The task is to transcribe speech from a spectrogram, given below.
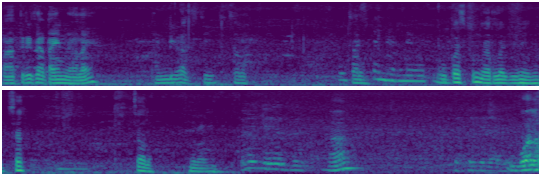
रात्रीचा टाईम झाला आहे थंडी वाजते. चला. उपास पण धरले होते. उपास पण धरला तुम्ही चल. चलो. हे बघा. हां? बोला.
